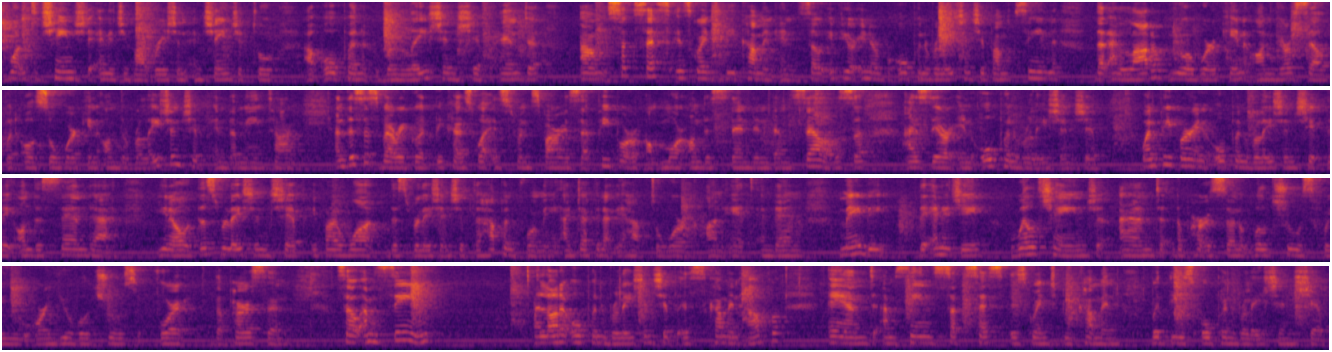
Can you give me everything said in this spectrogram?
want to change the energy vibration and change it to an open relationship and uh, um, success is going to be coming in. So if you're in an open relationship, I'm seeing that a lot of you are working on yourself, but also working on the relationship in the meantime. And this is very good because what is transpiring is that people are more understanding themselves as they're in open relationship. When people are in open relationship, they understand that you know, this relationship, if I want this relationship to happen for me, I definitely have to work on it. And then maybe the energy will change and the person will choose for you or you will choose for the person. So I'm seeing a lot of open relationship is coming up and I'm seeing success is going to be coming with these open relationship.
